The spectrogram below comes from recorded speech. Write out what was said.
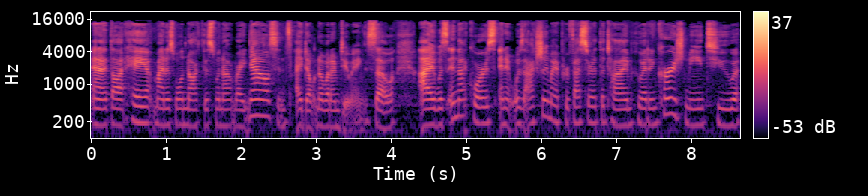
and I thought, hey, might as well knock this one out right now since I don't know what I'm doing. So I was in that course, and it was actually my professor at the time who had encouraged me to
